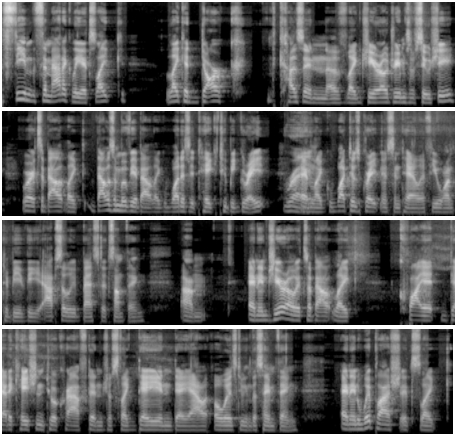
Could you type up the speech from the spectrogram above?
theme thematically. It's like like a dark cousin of like Jiro Dreams of Sushi, where it's about like that was a movie about like what does it take to be great, Right. And like what does greatness entail if you want to be the absolute best at something. Um, and in Jiro, it's about like quiet dedication to a craft and just like day in day out always doing the same thing and in whiplash it's like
